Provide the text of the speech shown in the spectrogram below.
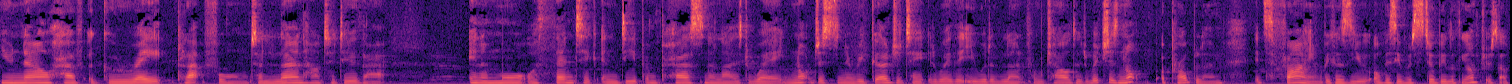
you now have a great platform to learn how to do that in a more authentic and deep and personalized way not just in a regurgitated way that you would have learned from childhood which is not a problem it's fine because you obviously would still be looking after yourself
